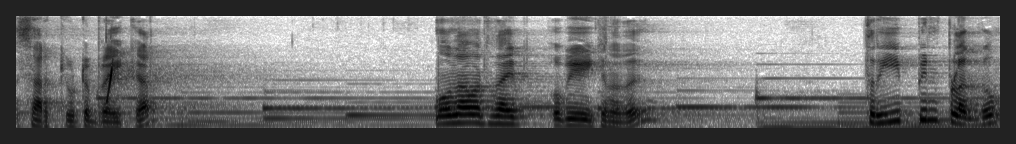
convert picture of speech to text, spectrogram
circuit breaker. മൂന്നാമത്തതായി ഉപയോഗിക്കുന്നത് ത്രീ പിൻ പ്ലഗും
